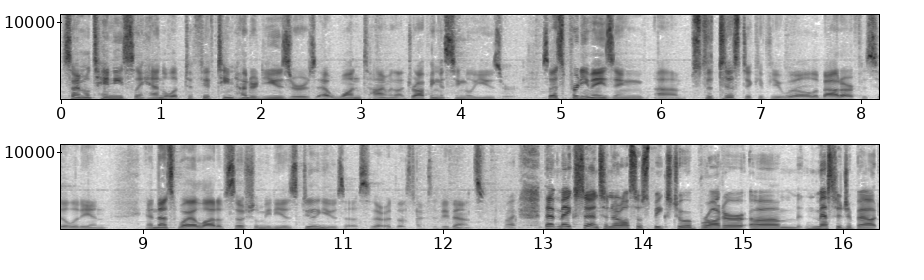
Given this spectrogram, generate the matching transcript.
simultaneously handle up to 1,500 users at one time without dropping a single user. So that's pretty amazing um, statistic, if you will, about our facility, and, and that's why a lot of social medias do use us, those types of events. Right. That makes sense, and it also speaks to a broader um, message about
